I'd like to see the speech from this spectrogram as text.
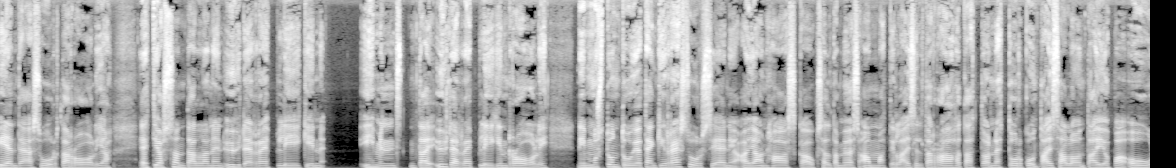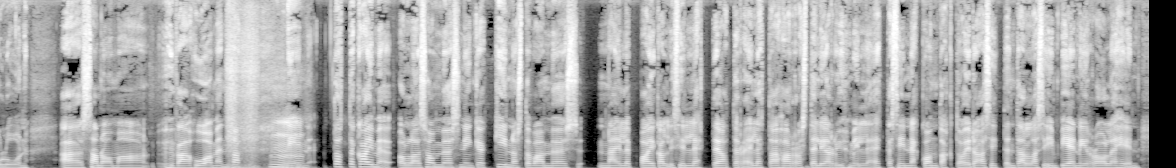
pientä ja suurta roolia. Että jos on tällainen yhden repliikin ihminen tai yhden repliikin rooli, niin musta tuntuu jotenkin resurssien ja ajan haaskaukselta myös ammattilaisilta raahata tuonne Turkuun tai Saloon tai jopa Ouluun ää, sanomaan hyvää huomenta. Mm. Niin totta kai me ollaan, se on myös niin kiinnostavaa myös näille paikallisille teattereille tai harrastelijaryhmille, että sinne kontaktoidaan sitten tällaisiin pieniin rooleihin –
